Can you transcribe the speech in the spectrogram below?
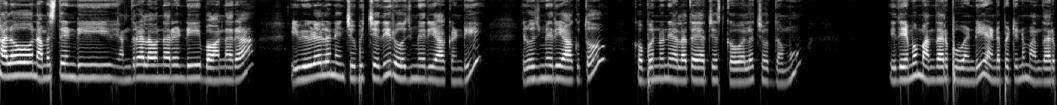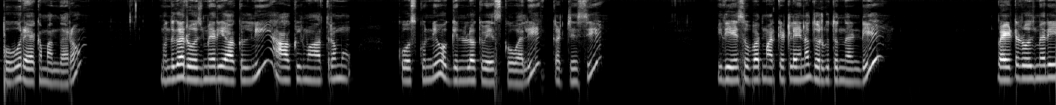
హలో నమస్తే అండి. అందరూ ఎలా ఉన్నారండి? బాగున్నారా? ఈ వీడియోలో నేను చూపించేది రోజ్మేరీ ఆకు అండి రోజ్మేరీ ఆకుతో కొబ్బరి నూనె ఎలా తయారు చేసుకోవాలో చూద్దాము. ఇదేమో మందార పువ్వు అండి. ఎండపెట్టిన మందార పువ్వు రేఖ మందారం. ముందుగా రోజ్మేరీ ఆకుల్ని ఆకులు మాత్రము కోసుకుని ఒక గిన్నెలోకి వేసుకోవాలి. కట్ చేసి ఇది ఏ సూపర్ మార్కెట్లో అయినా దొరుకుతుందండి. బయట రోజ్మెరీ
